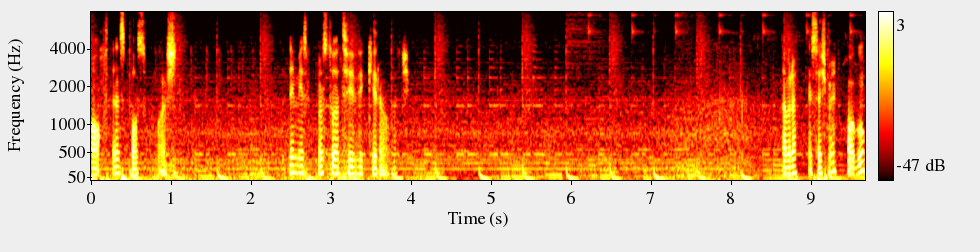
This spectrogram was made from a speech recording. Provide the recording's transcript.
O, w ten sposób właśnie. Tym jest po prostu łatwiej wykierować. Dobra, jesteśmy? Pogu.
